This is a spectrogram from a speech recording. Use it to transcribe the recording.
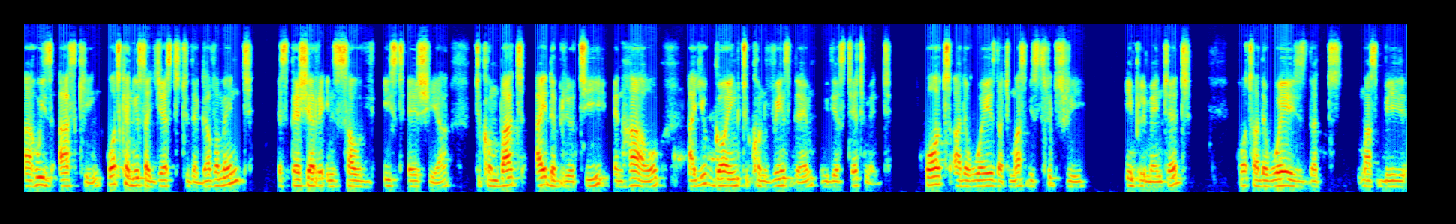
uh, who is asking, what can you suggest to the government, especially in Southeast Asia, to combat IWT and how are you going to convince them with your statement? What are the ways that must be strictly implemented? What are the ways that must be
